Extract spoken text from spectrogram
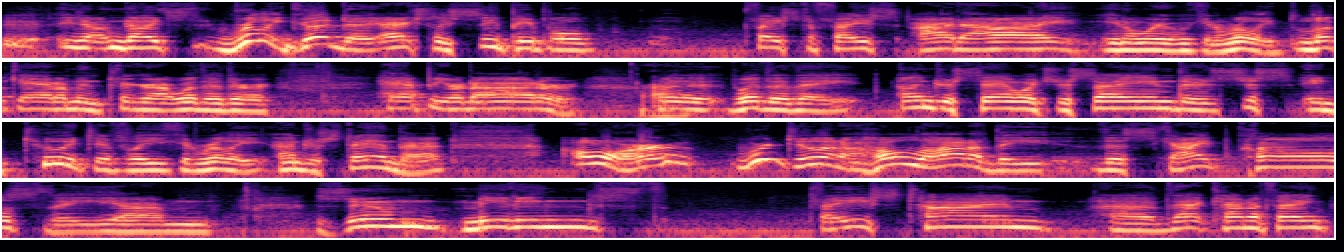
you know, no, it's really good to actually see people face to face, eye to eye. You know, where we can really look at them and figure out whether they're happy or not, or whether whether they understand what you're saying. There's just intuitively you can really understand that. Or we're doing a whole lot of the the Skype calls, the um, Zoom meetings, FaceTime, uh, that kind of thing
